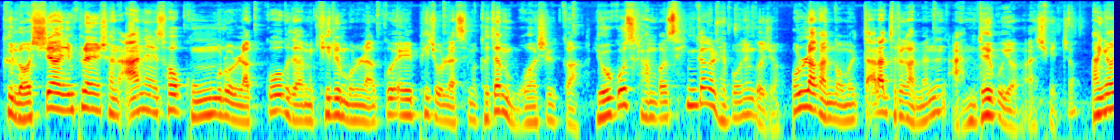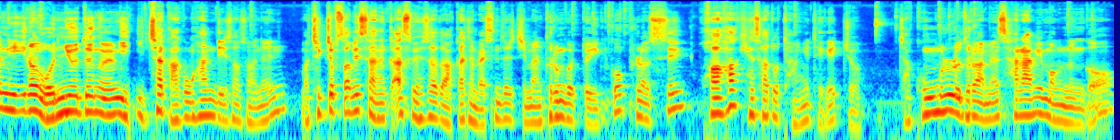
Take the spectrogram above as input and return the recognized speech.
그 러시아 인플레이션 안에서 곡물 올랐고 그 다음에 기름 올랐고 LPG 올랐으면 그 다음에 무엇일까? 요것을 한번 생각을 해보는 거죠. 올라간 놈을 따라 들어가면 안 되고요. 아시겠죠? 당연히 이런 원유 등을 2차 가공하는 데 있어서는 뭐 직접 서비스하는 가스 회사도 아까 전에 말씀드렸지만 그런 것도 있고 플러스 화학 회사도 당연히 되겠죠. 자, 곡물로 들어가면 사람이 먹는 거,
